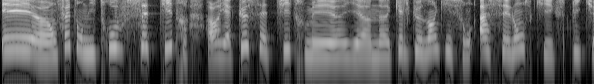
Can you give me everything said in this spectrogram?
et euh, en fait on y trouve sept titres. Alors il y a que sept titres, mais il y en a quelques-uns qui sont assez longs, ce qui explique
